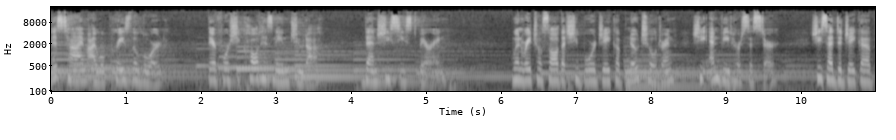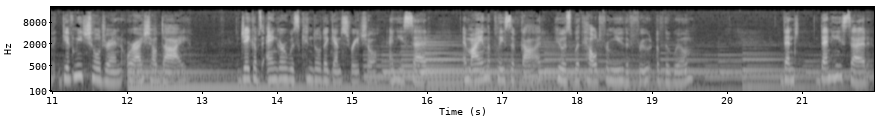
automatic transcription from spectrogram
This time I will praise the Lord. Therefore she called his name Judah. Then she ceased bearing. When Rachel saw that she bore Jacob no children, she envied her sister. She said to Jacob, Give me children, or I shall die. Jacob's anger was kindled against Rachel, and he said, Am I in the place of God, who has withheld from you the fruit of the womb? Then, then he said,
